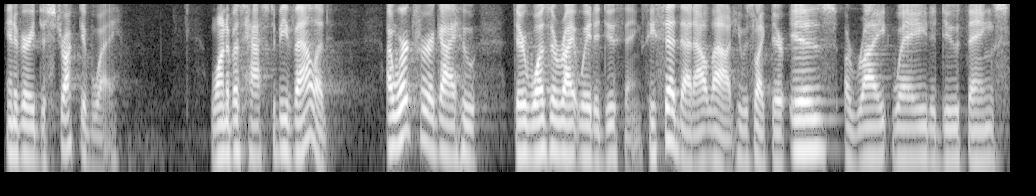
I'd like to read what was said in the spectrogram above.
in a very destructive way. One of us has to be valid. I worked for a guy who there was a right way to do things. He said that out loud. He was like, There is a right way to do things.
